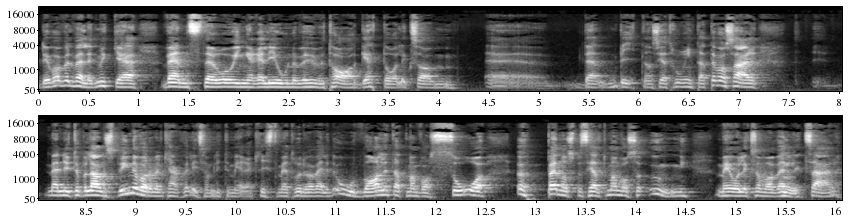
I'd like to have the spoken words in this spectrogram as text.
det var väl väldigt mycket vänster och ingen religion överhuvudtaget och liksom eh, den biten. Så jag tror inte att det var så här, men ute på landsbygden var det väl kanske liksom lite mer kristet, men jag tror det var väldigt ovanligt att man var så öppen och speciellt om man var så ung med att liksom vara väldigt så här,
